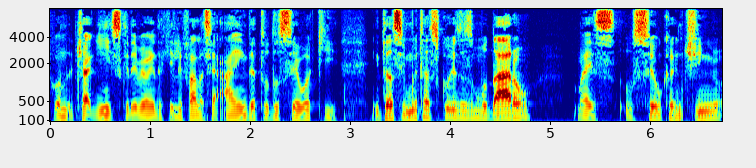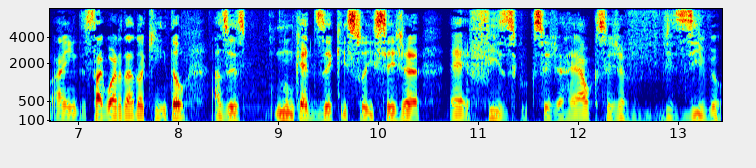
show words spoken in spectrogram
quando o Thiaguinho escreveu ainda que ele fala assim, ainda é tudo seu aqui. Então, assim, muitas coisas mudaram mas o seu cantinho ainda está guardado aqui. Então, às vezes, não quer dizer que isso aí seja é, físico, que seja real, que seja visível,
